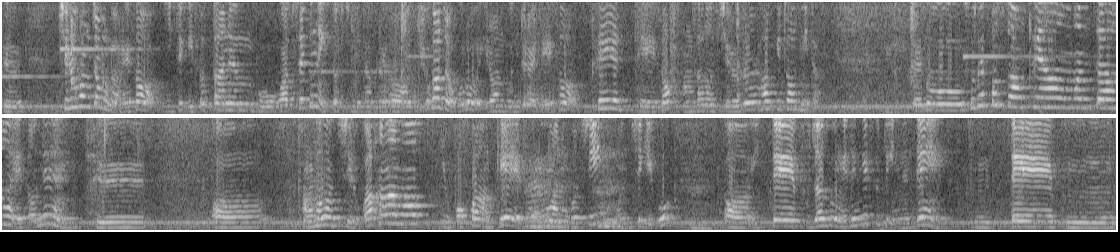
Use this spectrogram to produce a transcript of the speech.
그 치료 성적 면에서 이득이 있었다는 보고가 최근에 있었습니다. 그래서 추가적으로 이런 분들에 대해서 폐에 대해서 방사선 치료를 하기도 합니다. 그래서 소세포성 폐암 환자에서는 그 어, 방사선 치료가 항암학 요법과 함께 복용하는 것이 원칙이고 어, 이때 부작용이 생길 수도 있는데 그때 그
